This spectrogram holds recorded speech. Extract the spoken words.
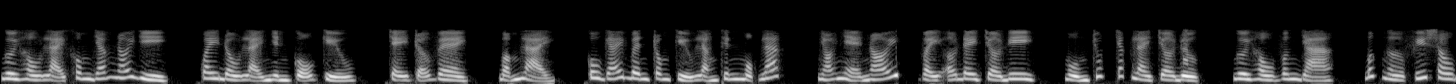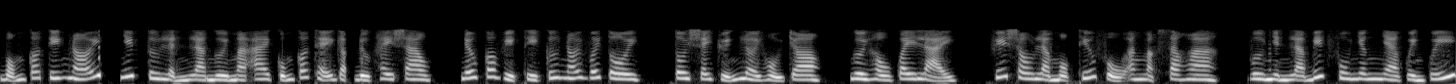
người hầu lại không dám nói gì, quay đầu lại nhìn cổ kiệu, chạy trở về, bẩm lại, cô gái bên trong kiệu lặng thinh một lát, nhỏ nhẹ nói, vậy ở đây chờ đi, muộn chút chắc là chờ được, người hầu vân dạ, bất ngờ phía sau bỗng có tiếng nói, nhiếp tư lệnh là người mà ai cũng có thể gặp được hay sao, nếu có việc thì cứ nói với tôi, tôi sẽ chuyển lời hội cho, người hầu quay lại, phía sau là một thiếu phụ ăn mặc xa hoa, vừa nhìn là biết phu nhân nhà quyền quý,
